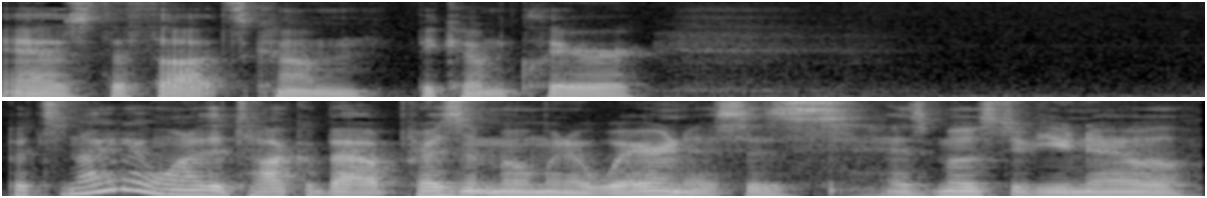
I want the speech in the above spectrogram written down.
as the thoughts come become clearer. But tonight I wanted to talk about present moment awareness. As as most of you know,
